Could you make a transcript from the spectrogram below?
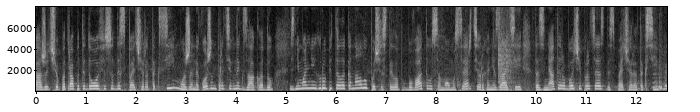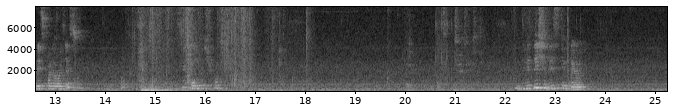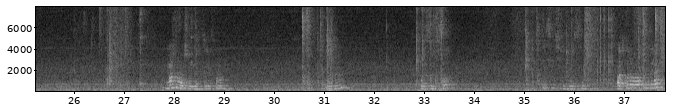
Кажуть, що потрапити до офісу диспетчера таксі може не кожен працівник закладу. Знімальній групі телеканалу пощастило побувати у самому серці організації та зняти робочий процес диспетчера таксі. В Одессу. Секундочку. Дві тисячі двісті гривень. Можна ваш номер телефона? 800. 1008. Откуда вы вас набирать?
